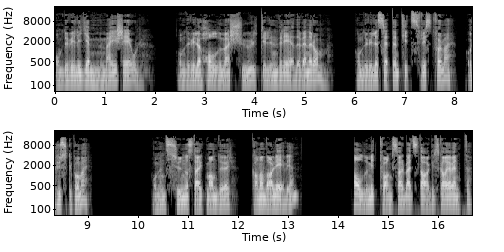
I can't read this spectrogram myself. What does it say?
om du ville gjemme meg i Sheol, om du ville holde meg skjult til din vrede venner om, om du ville sette en tidsfrist for meg og huske på meg. Om en sunn og sterk mann dør, kan han da leve igjen? Alle mitt tvangsarbeidsdager skal jeg vente,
